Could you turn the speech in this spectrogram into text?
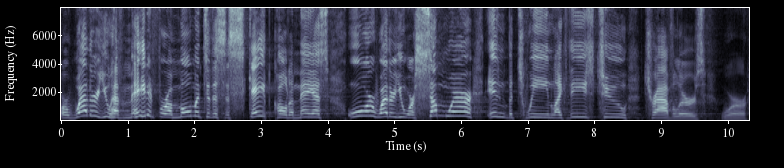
or whether you have made it for a moment to this escape called Emmaus, or whether you are somewhere in between, like these two travelers were,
